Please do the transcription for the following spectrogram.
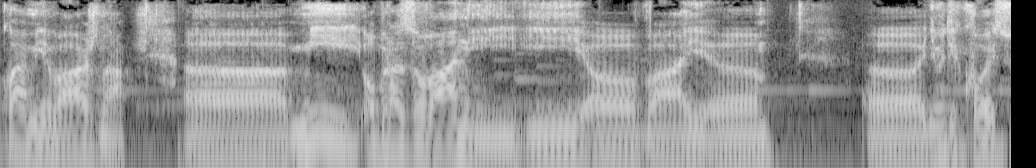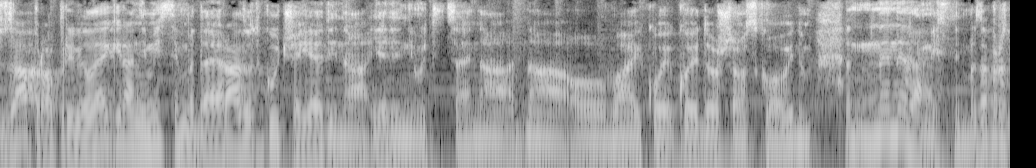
koja mi je važna. Mi obrazovani i ovaj E, ljudi koji su zapravo privilegirani mislimo da je rad od kuće jedina, jedini utjecaj na, na ovaj, koji, koji je došao s covidom. Ne, ne da mislimo, zapravo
